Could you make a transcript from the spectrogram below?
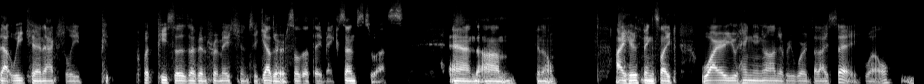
that we can actually p- put pieces of information together so that they make sense to us. And, um, you know, I hear things like, why are you hanging on every word that I say? Well,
